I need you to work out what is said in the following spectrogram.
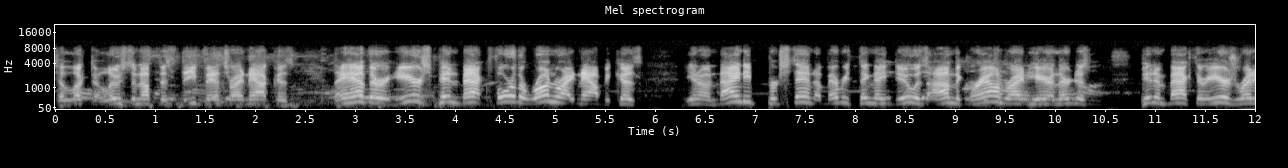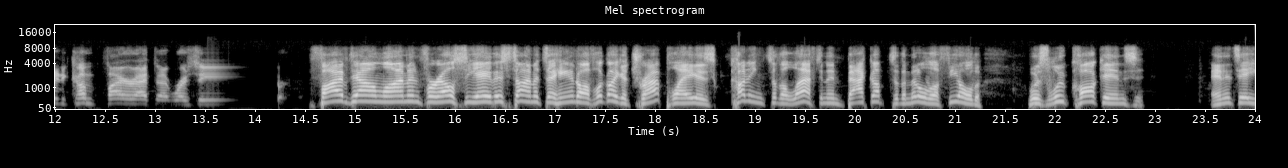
to look to loosen up this defense right now because – they have their ears pinned back for the run right now because you know 90% of everything they do is on the ground right here and they're just pinning back their ears ready to come fire at that receiver Five down lineman for LCA. This time it's a handoff. Looked like a trap play is cutting to the left and then back up to the middle of the field was Luke Hawkins. And it's a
